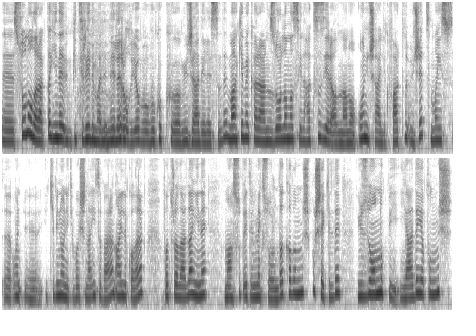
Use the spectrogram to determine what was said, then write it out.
E, son olarak da yine bitirelim hani neler oluyor bu hukuk e, mücadelesinde. Mahkeme kararının zorlamasıyla haksız yere alınan o 13 aylık farklı ücret Mayıs e, on- e, 2012 başından itibaren aylık olarak faturalardan yine mahsup edilmek zorunda kalınmış. Bu şekilde yüzde onluk bir iade yapılmış.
